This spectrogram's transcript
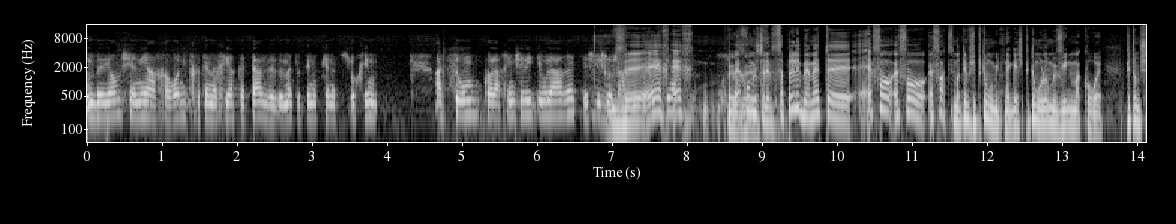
ביום שני האחרון התחתן אחי הקטן, ובאמת עשינו כנס שלוחים עצום. כל האחים שלי הגיעו לארץ, יש לי שלושה אחים ואיך. איך איך הוא. משתלב ספרי לי באמת אה, איפה איפה איפה הצמתים שפתאום הוא מתנגש פתאום הוא לא מבין מה קורה פתאום ש...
